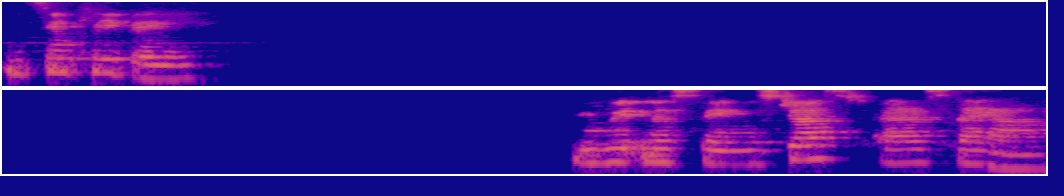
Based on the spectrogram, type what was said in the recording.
And simply be. We witness things just as they are.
